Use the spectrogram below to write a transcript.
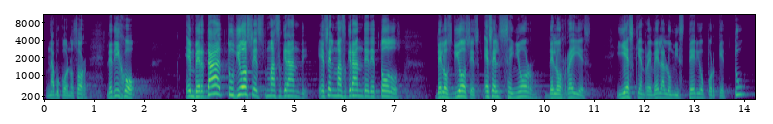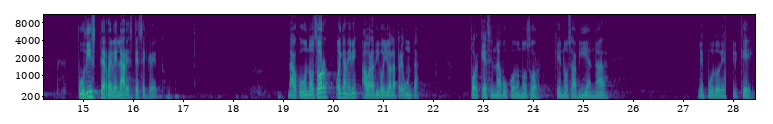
Nabucodonosor. Le dijo, en verdad tu Dios es más grande, es el más grande de todos, de los dioses, es el Señor de los reyes y es quien revela lo misterio porque tú pudiste revelar este secreto. Nabucodonosor, óigame bien, ahora digo yo la pregunta, ¿por qué ese Nabucodonosor que no sabía nada le pudo decir que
